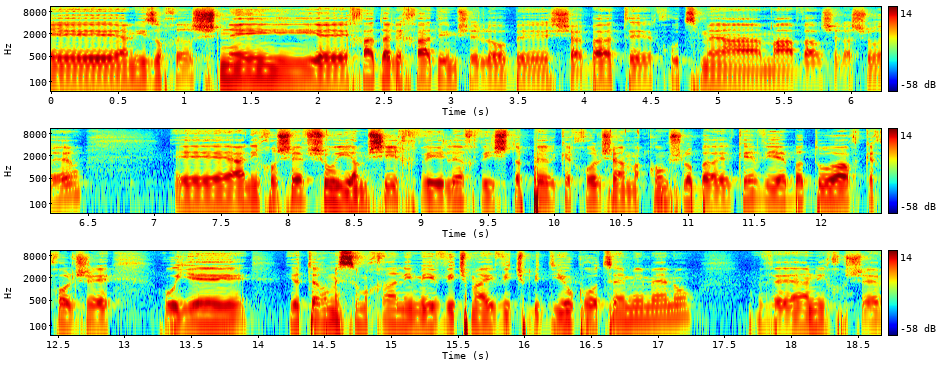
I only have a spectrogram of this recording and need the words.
אה, אני זוכר שני אה, אחד על אחדים שלו בשבת, אה, חוץ מהמעבר של השוער. אני חושב שהוא ימשיך וילך וישתפר ככל שהמקום שלו בהרכב יהיה בטוח, ככל שהוא יהיה יותר מסונכרן עם איביץ', מה איביץ' בדיוק רוצה ממנו, ואני חושב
